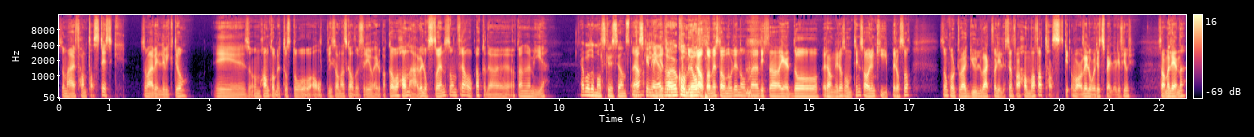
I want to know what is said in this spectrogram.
som er fantastisk. Som er veldig viktig òg. Han kommer til å stå alt hvis han er skadefri og hele pakka. Og han er vel også en sånn fra akade- akademiet. Ja, Både Mats Kristiansen og Ja, Eskil Ed har jo Som du opp. prata med i stad, Nordlien, om eh, disse Ed og Ranger og sånne ting, så har du en keeper også, som kommer til å være gull verdt for Lillestrøm. For han var fantastisk, var vel årets spiller i fjor, sammen med Lene.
